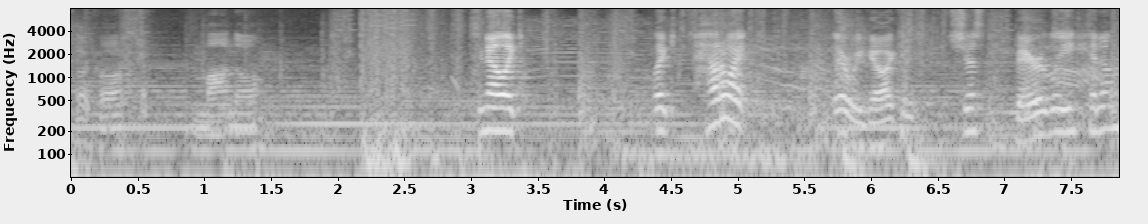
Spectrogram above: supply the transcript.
Fuck off. Mono. See now like like how do I there we go, I can just barely hit him.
